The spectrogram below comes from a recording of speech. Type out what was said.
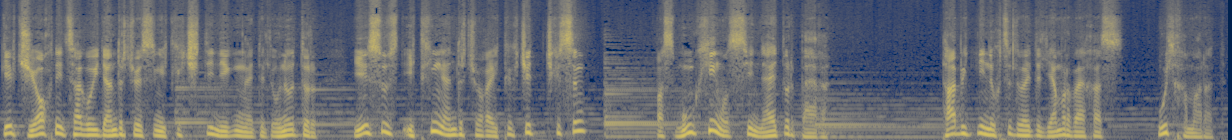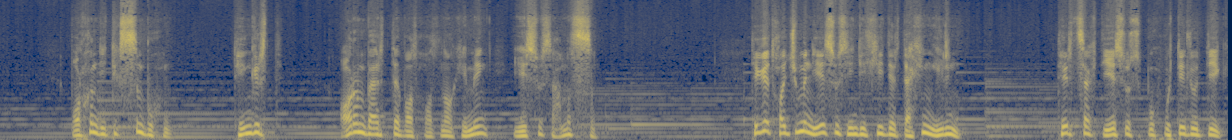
Гэвч Йохны цаг үед амьдарч байсан итгэгчдийн нэгэн адил өнөөдөр Есүст итгэн амьдарч байгаа итгэгчид ч гэсэн бас мөнхийн улсын найдвар байгаа. Та бидний нөхцөл байдал ямар байхаас үл хамааран Бурханд итгэсэн бүхэн Тэнгэрт орон байртай болох болно хэмээн Есүс амласан. Тэгэд хожим нь Есүс энэ дэлхий дээр дахин ирнэ. Тэр цагт Есүс бүх бүтээлүүдийг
